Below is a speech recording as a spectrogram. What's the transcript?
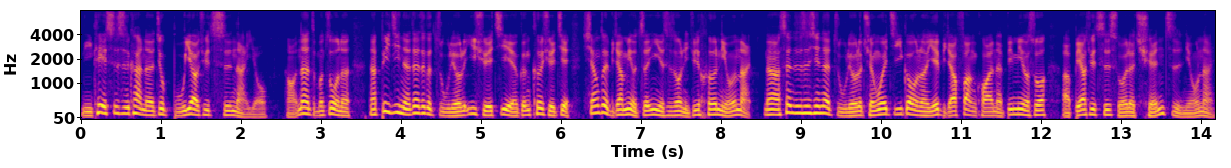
你可以试试看呢，就不要去吃奶油。好，那怎么做呢？那毕竟呢，在这个主流的医学界跟科学界相对比较没有争议的是说，你去喝牛奶。那甚至是现在主流的权威机构呢，也比较放宽了，并没有说啊、不要去吃所谓的全脂牛奶。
